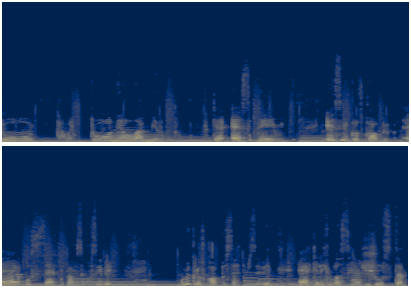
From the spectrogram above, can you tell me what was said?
tu... Calma tunelamento, que é STM. Esse microscópio é o certo para você conseguir ver. O microscópio certo para você ver é aquele que você ajusta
